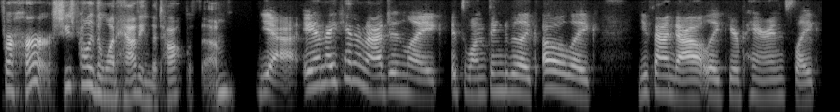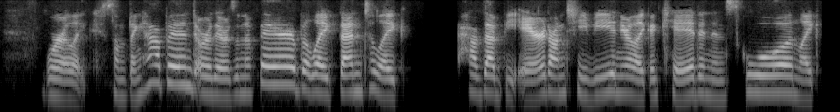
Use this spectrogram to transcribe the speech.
for her, she's probably the one having the talk with them. Yeah, and I can imagine like it's one thing to be like, oh, like you found out like your parents like were like something happened or there was an affair, but like then to like have that be aired on TV and you're like a kid and in school and like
